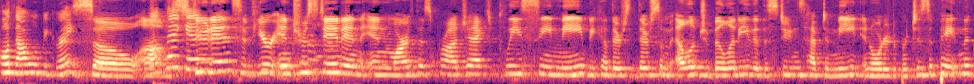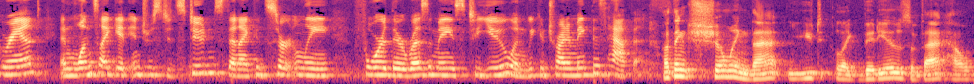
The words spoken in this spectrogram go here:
Oh, that would be great. So, um, take it. students, if you're interested in, in Martha's project, please see me because there's there's some eligibility that the students have to meet in order to participate in the grant. And once I get interested students, then I can certainly forward their resumes to you, and we can try to make this happen. I think showing that, you like videos of that, how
